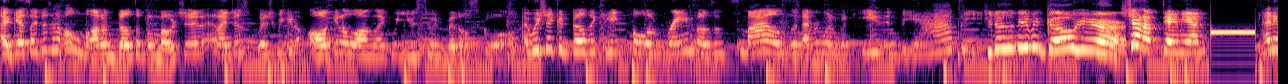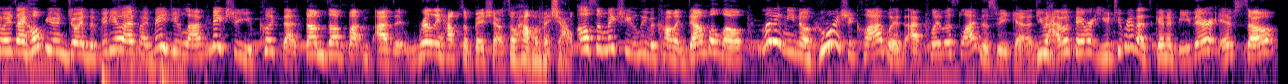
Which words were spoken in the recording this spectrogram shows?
I guess I just have a lot of built up emotion and I just wish we could all get along like we used to in middle school. I wish I could build a cake full of rainbows and smiles and everyone would eat and be happy. She doesn't even go here. Shut up, Damien. Anyways, I hope you enjoyed the video. If I made you laugh, make sure you click that thumbs up button as it really helps a bitch out, so help a bitch out. Also, make sure you leave a comment down below letting me know who I should collab with at Playlist Live this weekend. Do you have a favorite YouTuber that's gonna be there? If so,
